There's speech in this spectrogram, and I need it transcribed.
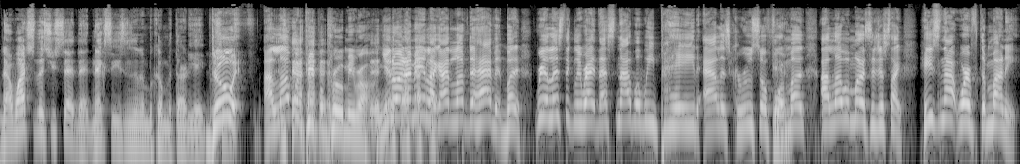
now watch this. You said that next season's going to become a 38. Do it. I love when people prove me wrong. You know what I mean? Like, I'd love to have it. But realistically, right, that's not what we paid Alex Caruso for. Yeah. I love when Mudds is just like, he's not worth the money.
